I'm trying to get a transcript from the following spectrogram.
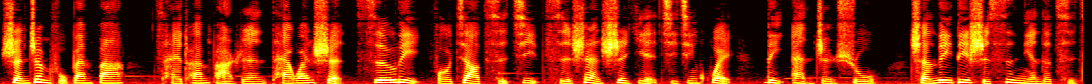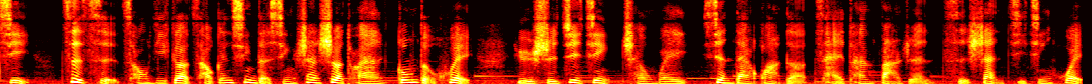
省政府颁发财团法人台湾省私立佛教慈济慈善事业基金会立案证书，成立第十四年的慈济，自此从一个草根性的行善社团功德会，与时俱进，成为现代化的财团法人慈善基金会。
